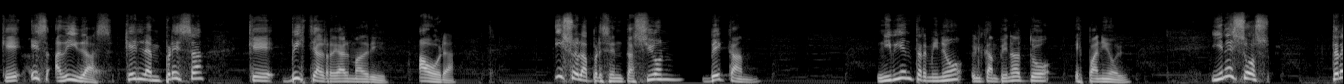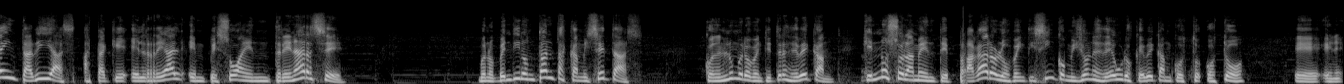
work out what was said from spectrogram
que es Adidas, que es la empresa que viste al Real Madrid. Ahora, hizo la presentación Beckham, ni bien terminó el campeonato español. Y en esos 30 días hasta que el Real empezó a entrenarse, bueno, vendieron tantas camisetas con el número 23 de Beckham que no solamente pagaron los 25 millones de euros que Beckham costó, eh,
